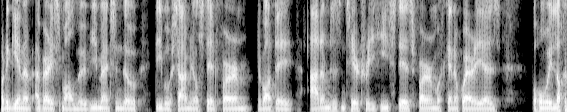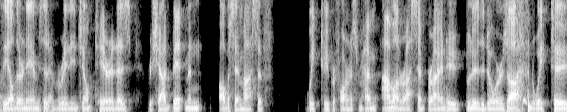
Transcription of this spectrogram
But again, a, a, very small move. You mentioned though Deebo Samuel stayed firm. Davante Adams is in tier three. He stays firm with kind of where he is. But when we look at the other names that have really jumped here, it is Rashod Bateman, obviously a massive week two performance from him. Amon-Ra St. Brown, who blew the doors off in week two.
